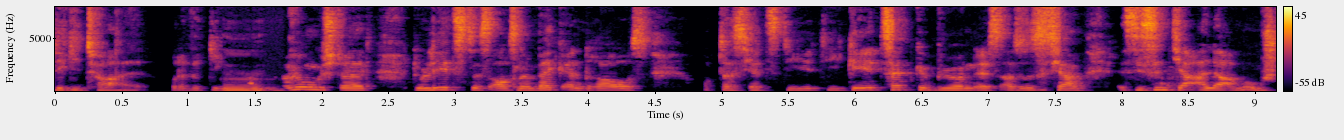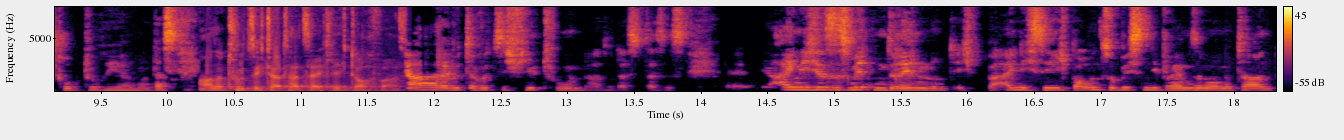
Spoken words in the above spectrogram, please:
digital oder wird digital mhm. zur Verfügung gestellt. Du lädst es aus einem Backend raus ob das jetzt die, die GEZ-Gebühren ist. Also es ist ja, sie sind ja alle am Umstrukturieren. Und das, also tut sich da tatsächlich doch was. Ja, da wird, da wird sich viel tun. Also das, das ist, äh, eigentlich ist es mittendrin und ich, eigentlich sehe ich bei uns so ein bisschen die Bremse momentan,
